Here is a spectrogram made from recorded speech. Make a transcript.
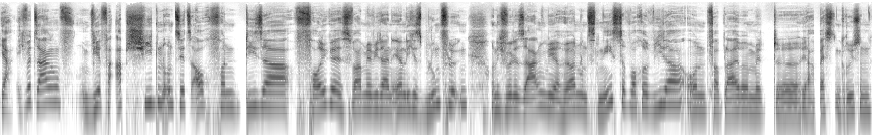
Ja, ich würde sagen, wir verabschieden uns jetzt auch von dieser Folge. Es war mir wieder ein innerliches Blumenpflücken und ich würde sagen, wir hören uns nächste Woche wieder und verbleibe mit äh, ja, besten Grüßen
